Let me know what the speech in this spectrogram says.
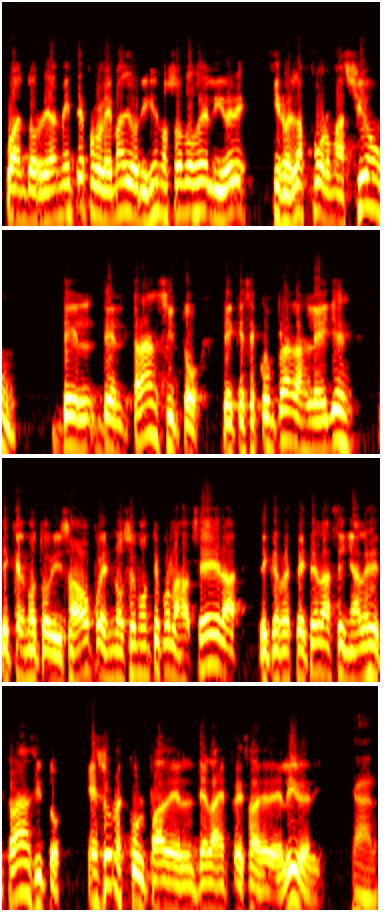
cuando realmente el problema de origen no son los delivery, sino es la formación del, del tránsito, de que se cumplan las leyes, de que el motorizado pues no se monte por las aceras, de que respete las señales de tránsito. Eso no es culpa de las empresas de delivery. Claro.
